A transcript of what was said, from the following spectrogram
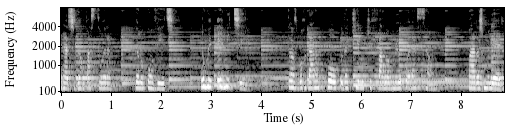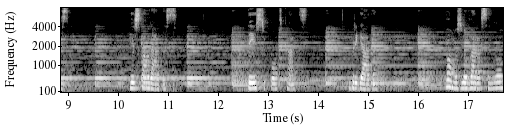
gratidão, pastora, pelo convite, por me permitir transbordar um pouco daquilo que fala ao meu coração para as mulheres restauradas deste podcast. Obrigada. Vamos louvar ao Senhor,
